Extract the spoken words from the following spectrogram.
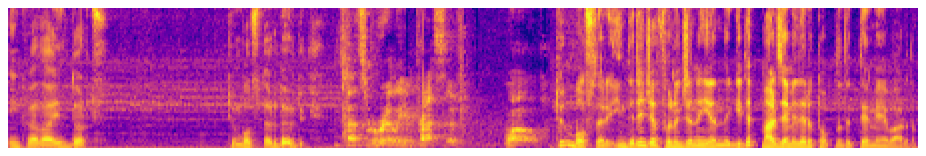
Ink ve Lyle 4. Tüm bossları dövdük. That's really impressive. Whoa. Tüm bossları indirince fırıncının yanına gidip malzemeleri topladık demeye vardım.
